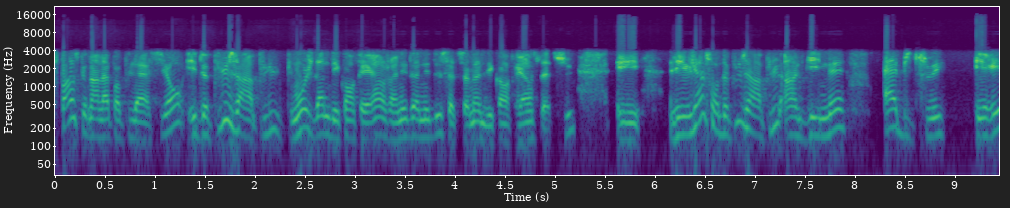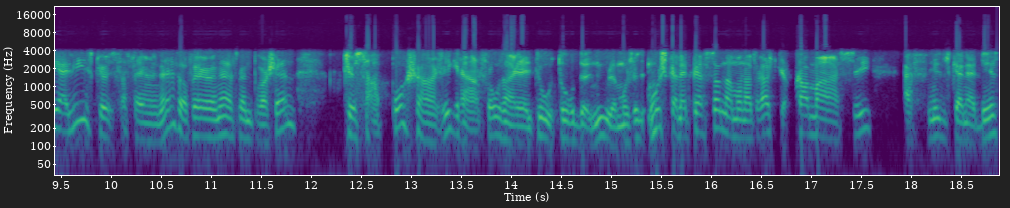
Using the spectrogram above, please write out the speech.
je pense que dans la population, et de plus en plus, puis moi je donne des conférences, j'en ai donné deux cette semaine, des conférences là-dessus, et les gens sont de plus en plus, entre guillemets, habitués et réalisent que ça fait un an, ça va faire un an la semaine prochaine, que ça n'a pas changé grand-chose en réalité autour de nous. Là. Moi, je, moi, je connais personne dans mon entourage qui a commencé à fumer du cannabis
